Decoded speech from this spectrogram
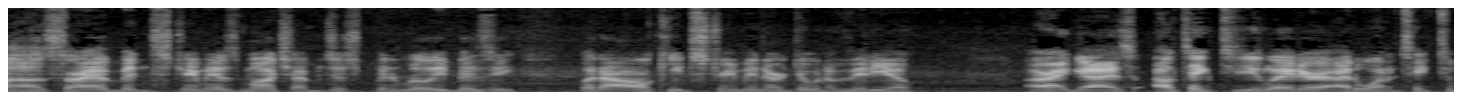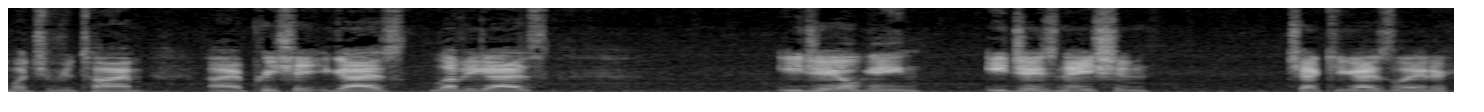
uh, sorry I've been streaming as much. I've just been really busy, but I'll keep streaming or doing a video. All right, guys, I'll take to you later. I don't want to take too much of your time. I appreciate you guys. Love you guys. EJ Olguin, EJ's Nation. Check you guys later.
